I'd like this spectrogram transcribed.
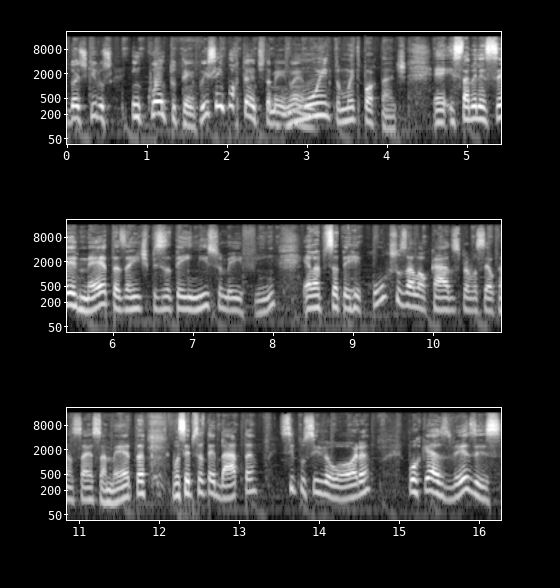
Dois quilos em quanto tempo? Isso é importante também, não é? Muito, muito importante. É, estabelecer metas, a gente precisa ter início, meio e fim. Ela precisa ter recursos alocados para você alcançar essa meta. Você precisa ter data, se possível, hora. Porque às vezes,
